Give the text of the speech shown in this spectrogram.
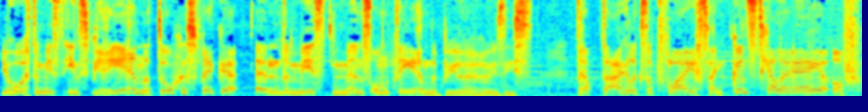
Je hoort de meest inspirerende tooggesprekken en de meest mensonterende burenruzies. Trap dagelijks op flyers van kunstgalerijen of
